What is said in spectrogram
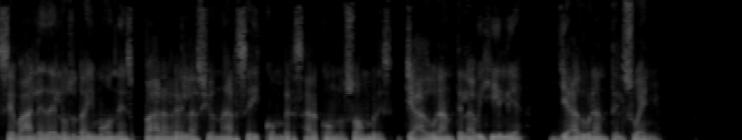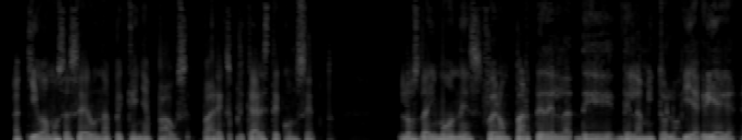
se vale de los daimones para relacionarse y conversar con los hombres. Ya durante la vigilia, ya durante el sueño. Aquí vamos a hacer una pequeña pausa para explicar este concepto. Los daimones fueron parte de la, de la mitología griega.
